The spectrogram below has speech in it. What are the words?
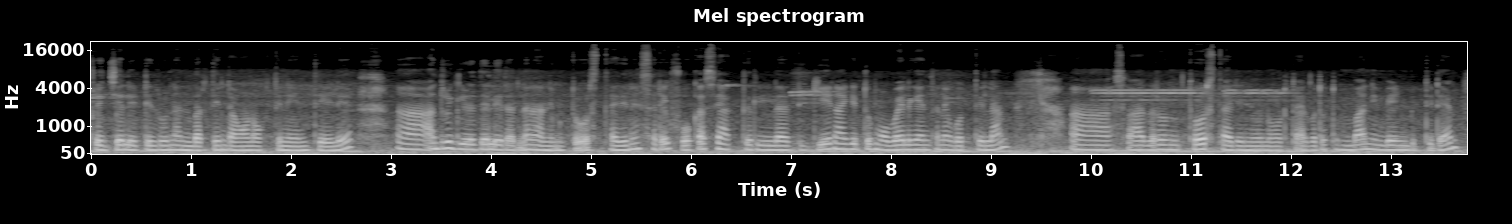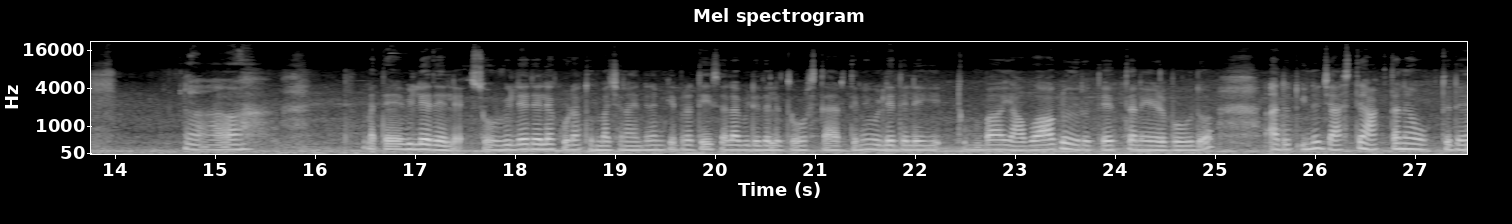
ಫ್ರಿಜ್ಜಲ್ಲಿ ಇಟ್ಟಿದ್ರು. ನಾನು ಬರ್ತೀನಿ, ತಗೊಂಡು ಹೋಗ್ತೀನಿ ಅಂತೇಳಿ. ಅದ್ರ ಗಿಡದಲ್ಲಿ ಇರೋದನ್ನ ನಾನು ನಿಮ್ಗೆ ತೋರಿಸ್ತಾ ಇದ್ದೀನಿ. ಸರಿಯಾಗಿ ಫೋಕಸ್ಸೇ ಆಗ್ತಿರ್ಲಿಲ್ಲ. ಏನಾಗಿತ್ತು ಮೊಬೈಲ್ಗೆ ಅಂತಲೇ ಗೊತ್ತಿಲ್ಲ. ಸೊ ಅದರ ತೋರಿಸ್ತಾ ಇದ್ದೀನಿ. ನೀವು ನೋಡ್ತಾ ಇರ್ಬೋದು. ತುಂಬ ನಿಂಬೆಹಣ್ಣು ಬಿಟ್ಟಿದೆ. ಮತ್ತು ವಿಳ್ಯದೆಲೆ. ಸೊ ವಿಳ್ಯದೆಲೆ ಕೂಡ ತುಂಬ ಚೆನ್ನಾಗಿದೆ. ನಿಮಗೆ ಪ್ರತಿ ಸಲ ವಿಡಿಯೋದಲ್ಲಿ ತೋರಿಸ್ತಾ ಇರ್ತೀನಿ. ವಿಳ್ಯದೆಲೆ ತುಂಬ ಯಾವಾಗಲೂ ಇರುತ್ತೆ ಅಂತಲೇ ಹೇಳ್ಬೋದು. ಅದು ಇನ್ನೂ ಜಾಸ್ತಿ ಆಗ್ತಾನೆ ಹೋಗ್ತಿದೆ.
